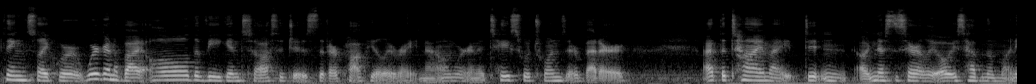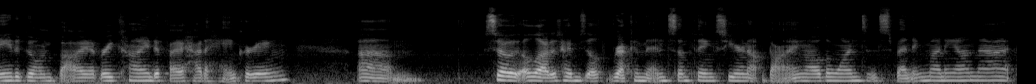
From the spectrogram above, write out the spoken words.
things like where we're gonna buy all the vegan sausages that are popular right now, and we're gonna taste which ones are better. At the time, I didn't uh, necessarily always have the money to go and buy every kind if I had a hankering. Um, so a lot of times they'll recommend something so you're not buying all the ones and spending money on that.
